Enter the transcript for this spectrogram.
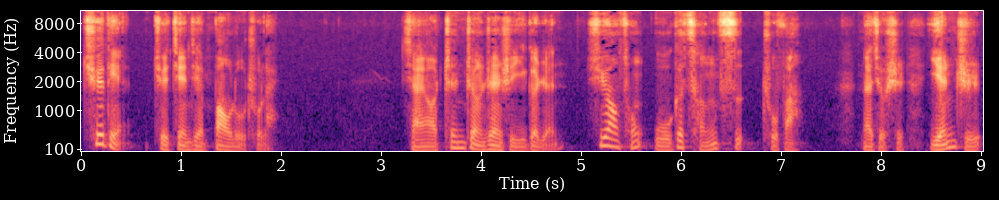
缺点却渐渐暴露出来。想要真正认识一个人，需要从五个层次出发，那就是颜值、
